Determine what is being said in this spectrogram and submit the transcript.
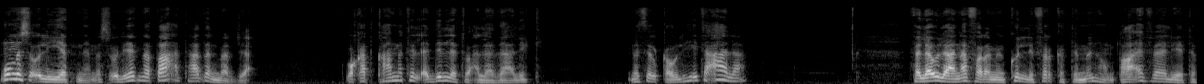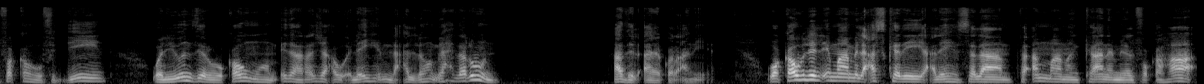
مو مسؤوليتنا. مسؤوليتنا طاعة هذا المرجع. وقد قامت الأدلة على ذلك مثل قوله تعالى فلولا نفر من كل فرقة منهم طائفة ليتفقهوا في الدين ولينذروا قومهم إذا رجعوا إليهم لعلهم يحذرون هذه الآية القرآنية. وقول الإمام العسكري عليه السلام فأما من كان من الفقهاء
